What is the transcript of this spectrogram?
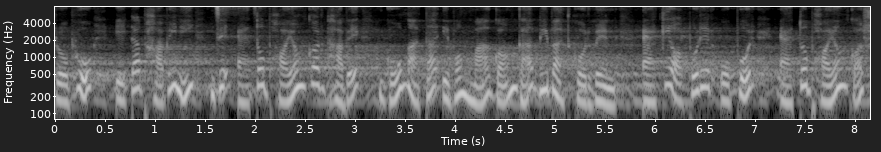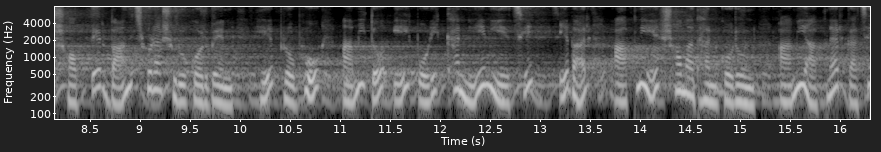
প্রভু, এটা ভাবিনি যে এত ভয়ঙ্করভাবে গোমাতা এবং মা গঙ্গা বিবাদ করবেন। একে অপরের ওপর এত ভয়ঙ্কর শব্দের বান ছোড়া শুরু করবেন। হে প্রভু, আমি তো এই পরীক্ষা নিয়ে নিয়েছি, এবার আপনি এর সমাধান করুন। আমি আপনার কাছে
